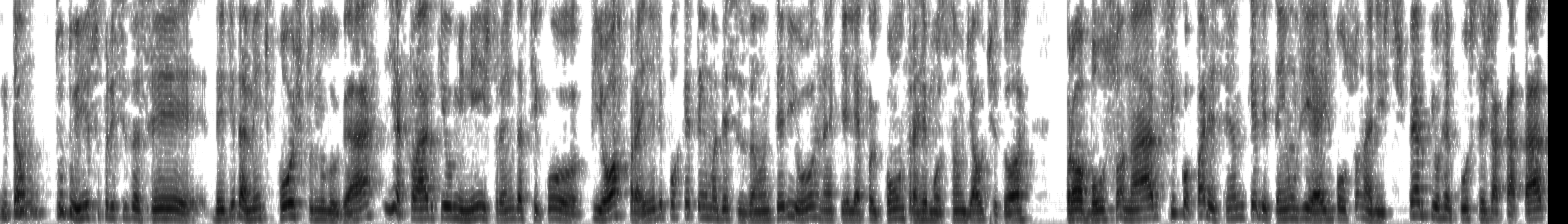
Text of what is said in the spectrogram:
Então, tudo isso precisa ser devidamente posto no lugar, e é claro que o ministro ainda ficou pior para ele, porque tem uma decisão anterior, né, que ele foi contra a remoção de outdoor pró-Bolsonaro, ficou parecendo que ele tem um viés bolsonarista. Espero que o recurso seja acatado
